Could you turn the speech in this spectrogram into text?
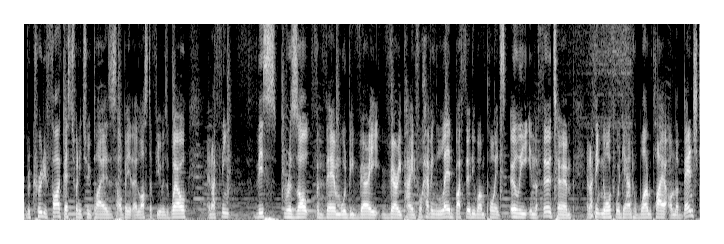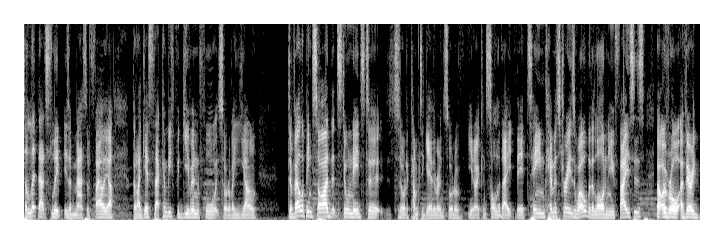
recruited five best 22 players, albeit they lost a few as well. And I think this result for them would be very, very painful, having led by 31 points early in the third term. And I think North were down to one player on the bench. To let that slip is a massive failure, but I guess that can be forgiven for sort of a young developing side that still needs to sort of come together and sort of you know consolidate their team chemistry as well with a lot of new faces. But overall a very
